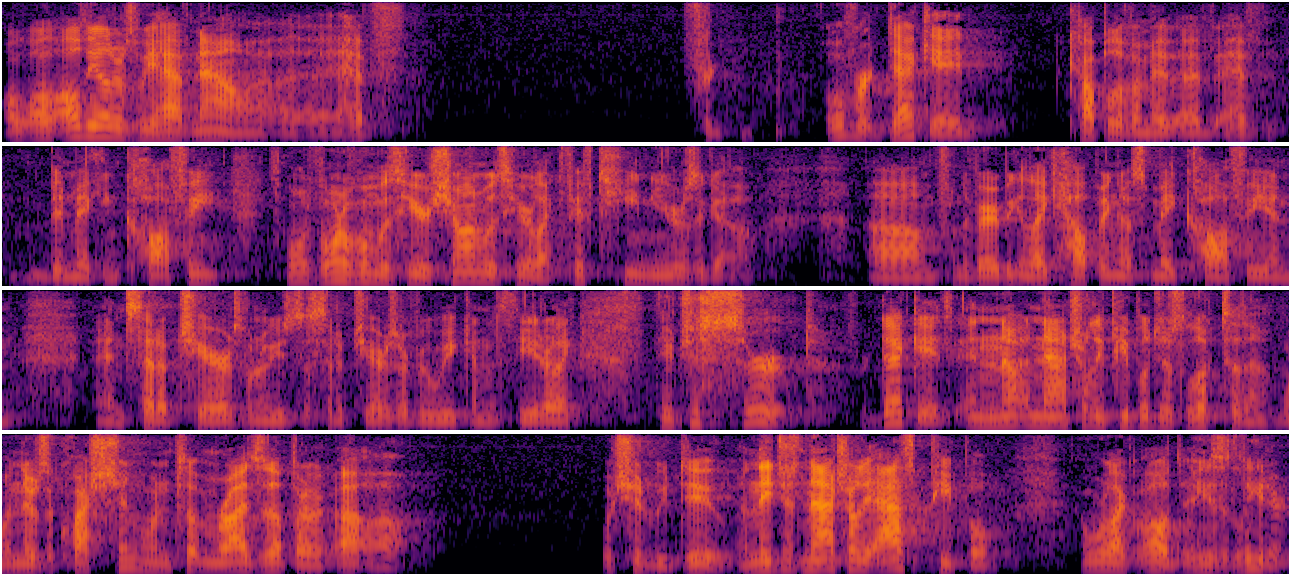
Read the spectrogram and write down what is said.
all, all, the others we have now uh, have, for over a decade, a couple of them have, have been making coffee. One of them was here. Sean was here like 15 years ago. Um, from the very beginning, like helping us make coffee and, and set up chairs when we used to set up chairs every week in the theater. Like they've just served for decades. And naturally, people just look to them. When there's a question, when something rises up, they're like, uh oh, what should we do? And they just naturally ask people. And we're like, oh, he's a leader.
